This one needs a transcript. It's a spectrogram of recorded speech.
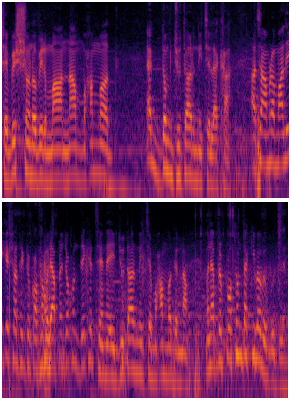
সে বিশ্বনবীর মা, নাম মোহাম্মদ, একদম জুতার নিচে লেখা। আচ্ছা আমরা মালিকের সাথে একটু কথা বলি। আপনি যখন দেখেছেন এই জুতার নিচে মোহাম্মদের নাম মানে আপনি প্রথমটা কীভাবে বুঝলেন?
